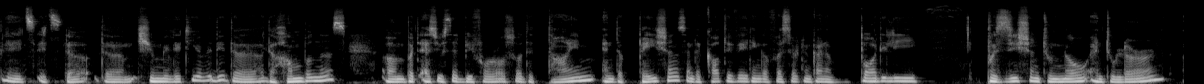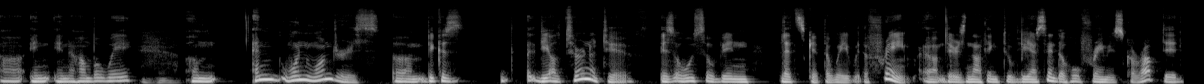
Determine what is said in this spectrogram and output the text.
It's it's the the humility of it, the the humbleness, um, but as you said before, also the time and the patience and the cultivating of a certain kind of bodily position to know and to learn uh, in in a humble way. Mm-hmm. Um, and one wonders um, because the alternative has also been let's get away with the frame. Um, there's nothing to be said. The whole frame is corrupted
